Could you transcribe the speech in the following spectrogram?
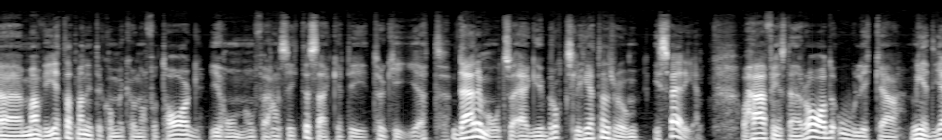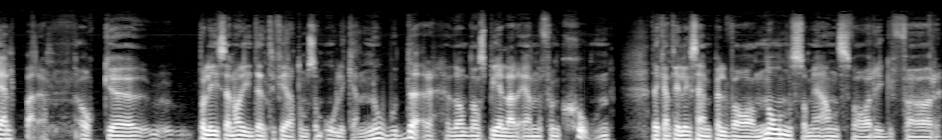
Eh, man vet att man inte kommer kunna få tag i honom för han sitter säkert i Turkiet. Däremot så äger ju brottsligheten rum i Sverige. Och här finns det en rad olika medhjälpare. Och eh, polisen har identifierat dem som olika noder. De, de, spelar en funktion. Det kan till exempel vara någon som är ansvarig för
